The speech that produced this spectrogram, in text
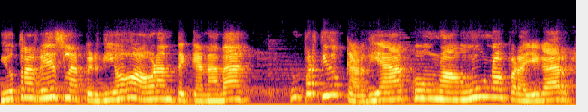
y otra vez la perdió ahora ante Canadá un partido cardíaco, uno a uno, para llegar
